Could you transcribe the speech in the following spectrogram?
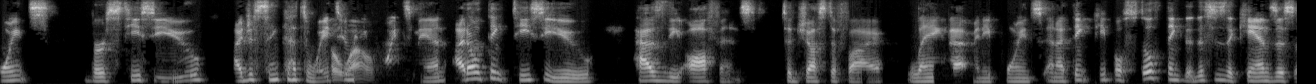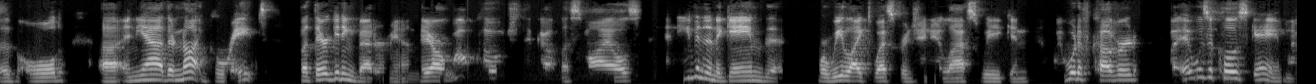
points versus TCU. I just think that's way oh, too wow. many points, man. I don't think TCU has the offense to justify laying that many points. And I think people still think that this is the Kansas of old. Uh, and yeah, they're not great, but they're getting better, man. They are well coached. They've got Les Miles. And even in a game that where we liked West Virginia last week and we would have covered, but it was a close game. I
